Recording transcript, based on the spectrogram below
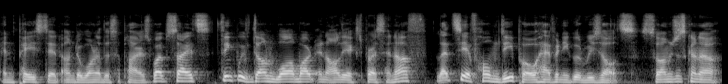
and paste it under one of the supplier's websites. Think we've done Walmart and AliExpress enough. Let's see if Home Depot have any good results. So I'm just gonna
